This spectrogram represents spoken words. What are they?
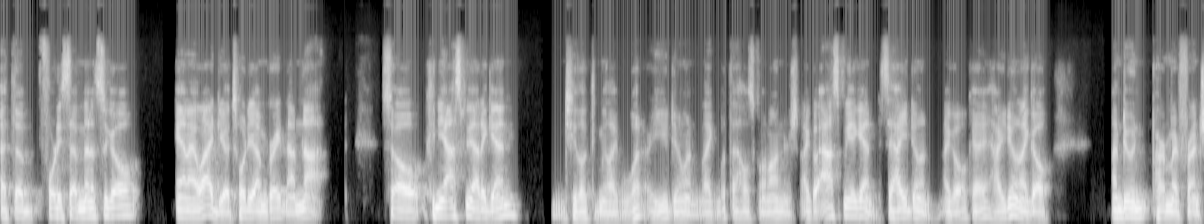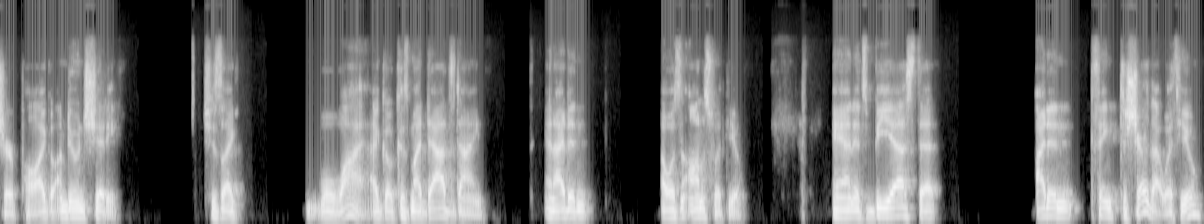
at the 47 minutes ago, and I lied to you. I told you I'm great and I'm not. So can you ask me that again? And she looked at me like, what are you doing? Like, what the hell's going on here? I go, ask me again. Say, how you doing? I go, okay. How you doing? I go, I'm doing, part of my French here, Paul. I go, I'm doing shitty. She's like, well, why? I go, because my dad's dying. And I didn't, I wasn't honest with you. And it's BS that I didn't think to share that with you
